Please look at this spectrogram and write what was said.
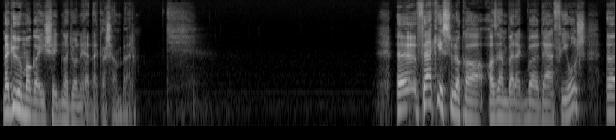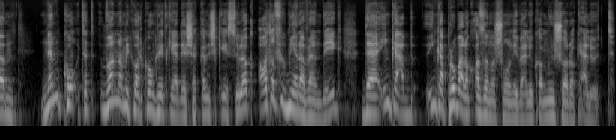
Meg ő maga is egy nagyon érdekes ember. Felkészülök a, az emberekből, Delfiós. Nem, tehát van, amikor konkrét kérdésekkel is készülök, attól függ, milyen a vendég, de inkább, inkább próbálok azonosulni velük a műsorok előtt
